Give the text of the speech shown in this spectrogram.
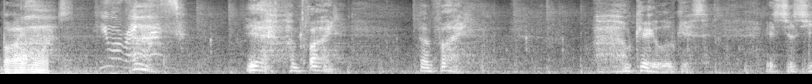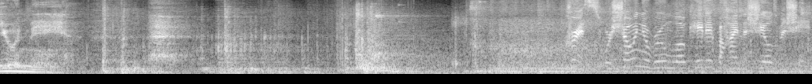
By what? You alright, Chris? Yeah, I'm fine. I'm fine. Okay, Lucas. It's just you and me. Chris, we're showing a room located behind the shield machine.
